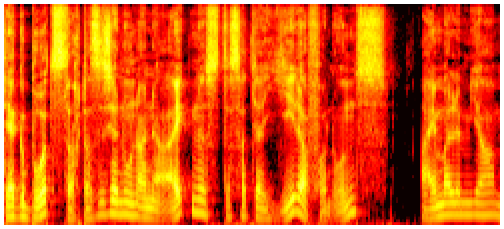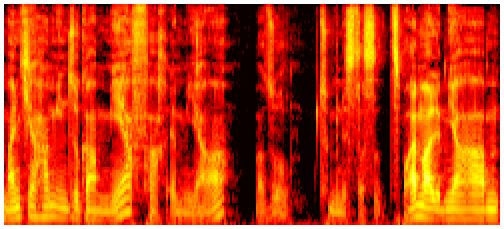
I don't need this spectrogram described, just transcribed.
Der Geburtstag, das ist ja nun ein Ereignis, das hat ja jeder von uns einmal im Jahr. Manche haben ihn sogar mehrfach im Jahr. Also zumindest das zweimal im Jahr haben,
